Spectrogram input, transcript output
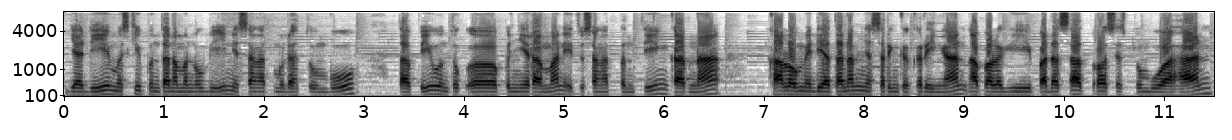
Jadi meskipun tanaman ubi ini sangat mudah tumbuh tapi untuk e, penyiraman itu sangat penting karena kalau media tanamnya sering kekeringan apalagi pada saat proses pembuahan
